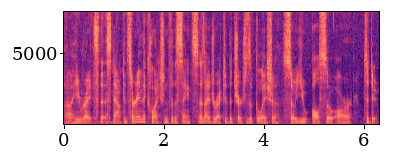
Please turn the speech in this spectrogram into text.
uh, he writes this Now, concerning the collection for the saints, as I directed the churches of Galatia, so you also are to do.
